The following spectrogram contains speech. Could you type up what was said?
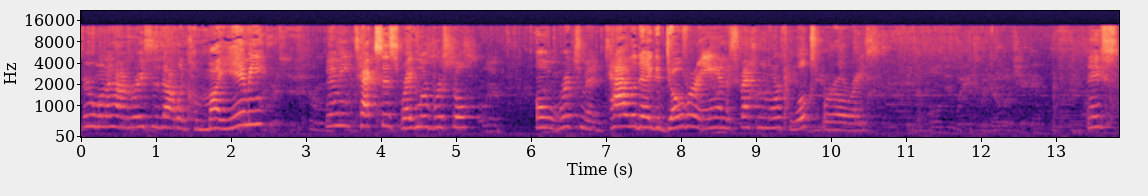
Remember when I had races at like Miami, Miami, Texas, regular Bristol, oh Richmond, Talladega, Dover, and a special North Wilkesboro race. Nice.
